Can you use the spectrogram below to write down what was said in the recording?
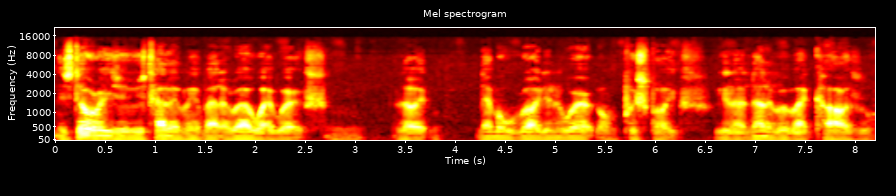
the stories he was telling me about the railway works, and, like them all riding to work on push bikes, you know, none of them had cars or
